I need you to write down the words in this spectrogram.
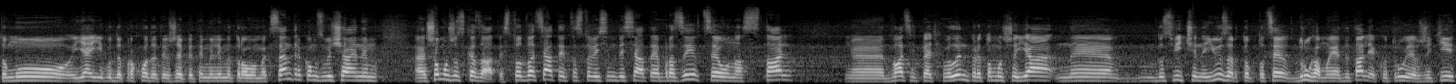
Тому я її буду проходити вже 5-мм ексцентриком звичайним. Е, що можу сказати? 120 та 180 абразив це у нас сталь. Е, 25 хвилин, при тому, що я не досвідчений юзер, тобто це друга моя деталь, яку тру я в житті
